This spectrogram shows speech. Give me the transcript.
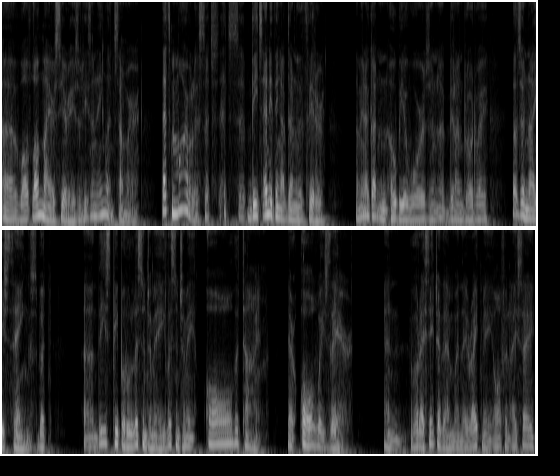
uh, Walt Longmire series, and he's in England somewhere. That's marvelous. That's that's uh, beats anything I've done in the theater. I mean, I've gotten Obie awards and I've been on Broadway. Those are nice things, but uh, these people who listen to me listen to me all the time. They're always there. And what I say to them when they write me, often I say,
